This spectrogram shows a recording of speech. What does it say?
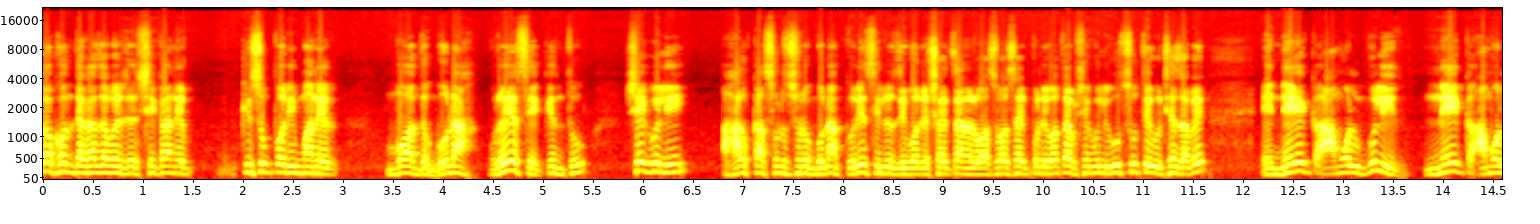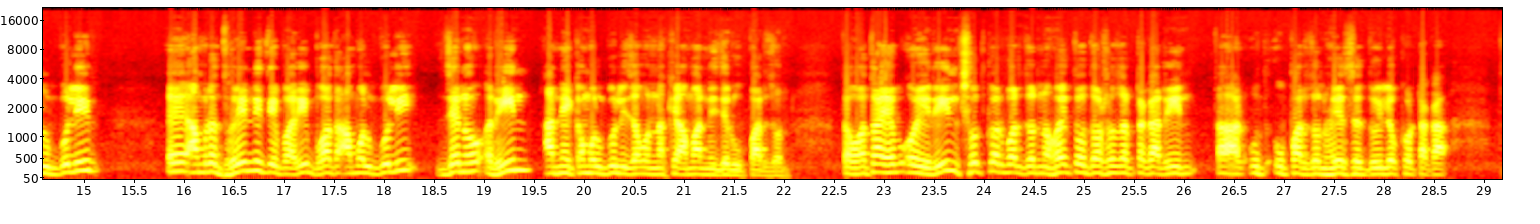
তখন দেখা যাবে যে সেখানে কিছু পরিমাণের বদ গোনা রয়েছে, কিন্তু সেগুলি হালকা ছোটো ছোটো গোনা করেছিল জীবনে শয়তানের ওয়াসওয়াসায় অতএব সেগুলি উঁচুতে উঠে যাবে। এই নেক আমলগুলির নেক আমলগুলির আমরা ধরে নিতে পারি, বদ আমলগুলি যেন ঋণ আর নেক আমলগুলি যেমন নাকি আমার নিজের উপার্জন। তা অতএব ওই ঋণ শোধ করবার জন্য হয়তো দশ হাজার টাকা ঋণ তার উপার্জন হয়েছে দুই লক্ষ টাকা। তো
